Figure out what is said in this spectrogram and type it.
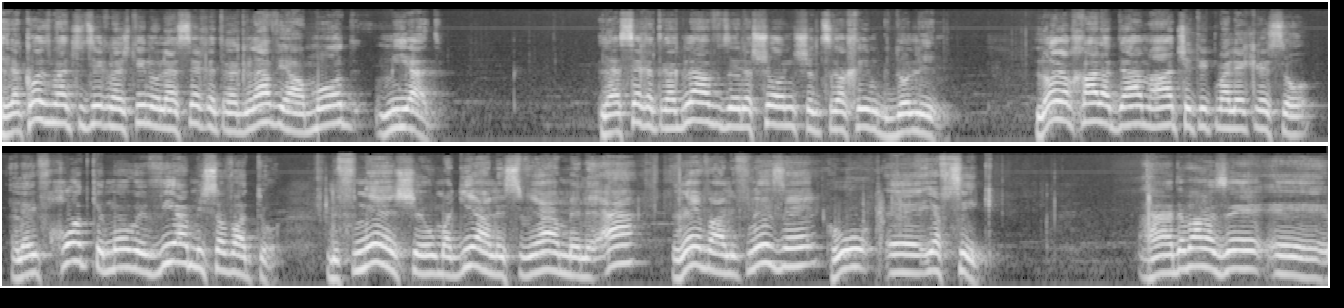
אלא כל זמן שצריך להשתין או להסך את רגליו יעמוד מיד. להסך את רגליו זה לשון של צרכים גדולים. לא יאכל אדם עד שתתמלא קרסו, אלא יפחות כמו רביע משבתו. לפני שהוא מגיע לשביעה מלאה, רבע לפני זה הוא אה, יפסיק. הדבר הזה אה,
